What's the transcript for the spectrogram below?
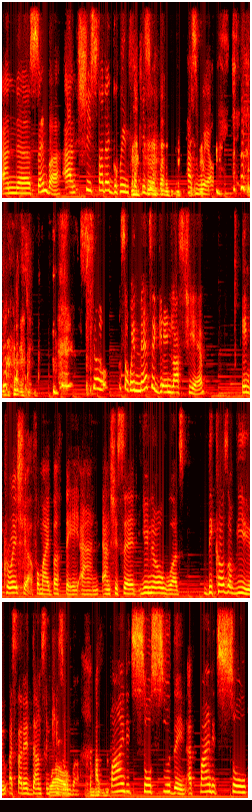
and uh, Semba. And she started going for Kizomba as well. so, so we met again last year in Croatia for my birthday. And, and she said, you know what? Because of you, I started dancing wow. kizomba. I mm-hmm. find it so soothing. I find it so,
